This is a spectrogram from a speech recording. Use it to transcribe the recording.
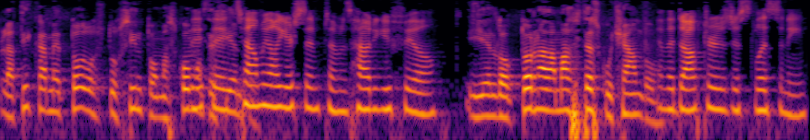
platícame todos tus síntomas, cómo They te say, sientes. Tell me all your symptoms. How do you feel? Y el doctor nada más está escuchando. And the doctor is just listening.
